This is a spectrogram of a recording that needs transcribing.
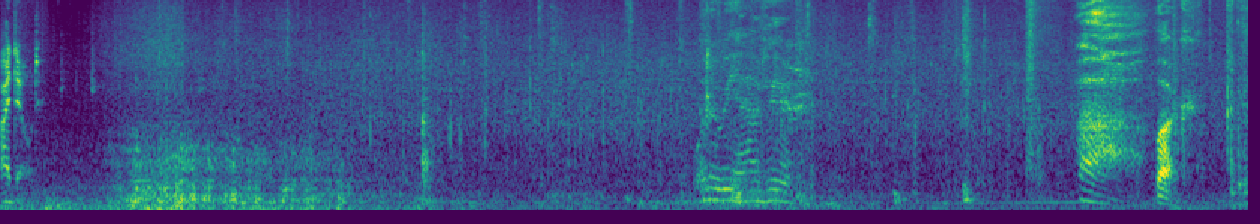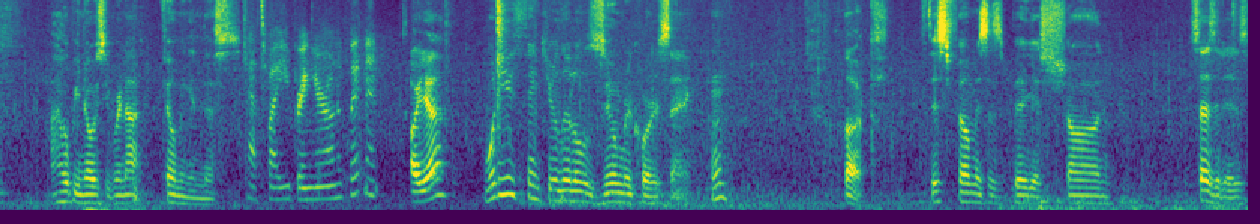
I don't. What do we have here? Ah, Look, I hope he knows you. we're not filming in this. That's why you bring your own equipment. Oh, yeah? What do you think your little Zoom recorder's saying? Hmm? Look, if this film is as big as Sean says it is,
